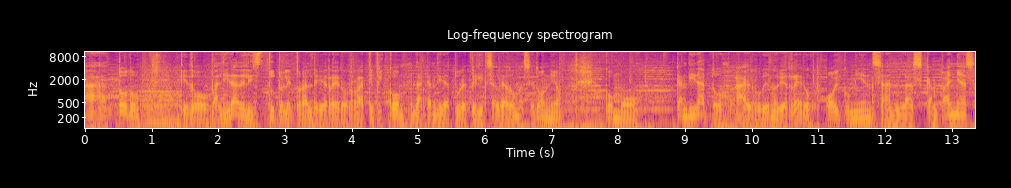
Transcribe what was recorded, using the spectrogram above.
a todo, quedó validada. El Instituto Electoral de Guerrero ratificó la candidatura de Félix Salgado Macedonio como candidato al gobierno de Guerrero. Hoy comienzan las campañas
